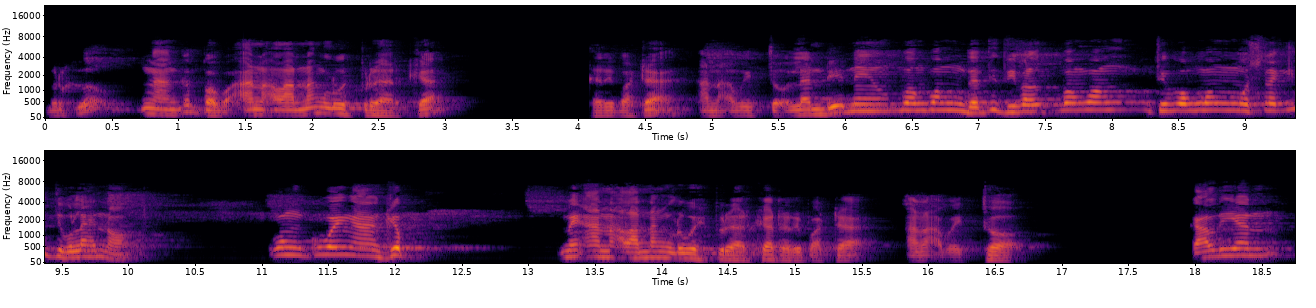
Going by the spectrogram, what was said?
Mergo nganggep bahwa anak lanang lebih berharga daripada anak wedok. Lah ndekne wong-wong dadi di wong-wong di wong-wong musyrik iki diwelehno. Wong kowe nganggep nek anak lanang luwih berharga daripada anak wedok. Kalian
